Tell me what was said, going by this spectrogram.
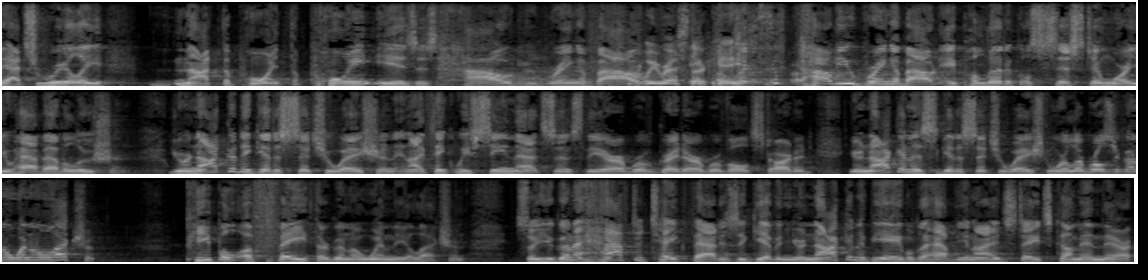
That's really not the point. The point is, is how do you bring about we rest our poli- case. how do you bring about a political system where you have evolution? You're not going to get a situation, and I think we've seen that since the Arab, Great Arab Revolt started. You're not going to get a situation where liberals are going to win an election. People of faith are going to win the election. So you're going to have to take that as a given. You're not going to be able to have the United States come in there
